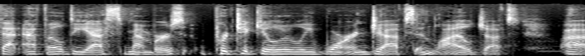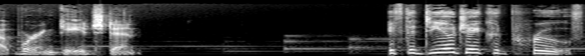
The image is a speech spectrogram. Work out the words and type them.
that FLDS members, particularly Warren Jeffs and Lyle Jeffs, uh, were engaged in. If the DOJ could prove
